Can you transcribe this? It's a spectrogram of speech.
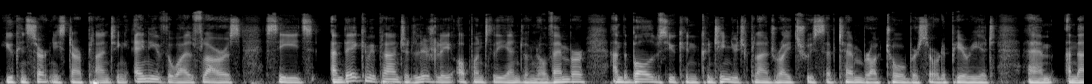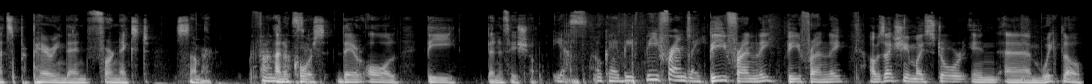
you can certainly start planting any of the wildflowers seeds, and they can be planted literally up until the end of November. And the bulbs you can continue to plant right through September, October sort of period, um, and that's preparing then for next summer. And of course, they're all bee beneficial. yes. Okay. Be be friendly. Be friendly, be friendly. I was actually in my store in um, Wicklow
